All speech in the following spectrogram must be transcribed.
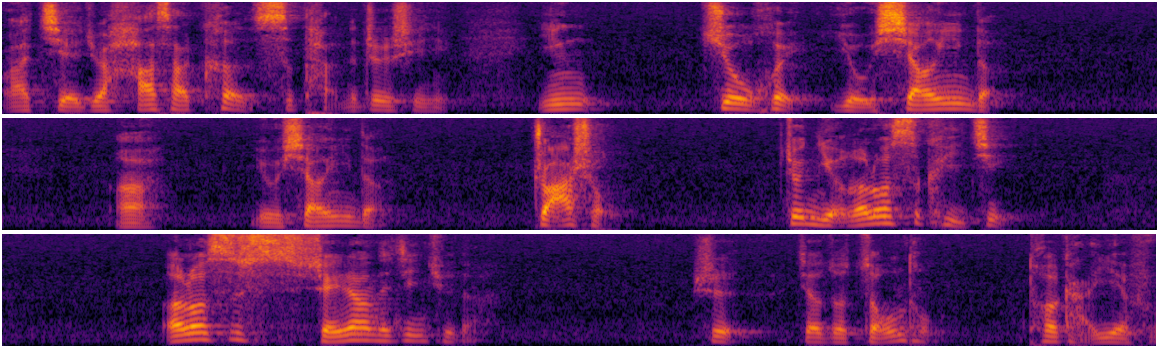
啊解决哈萨克斯坦的这个事情，应就会有相应的啊有相应的抓手。就你俄罗斯可以进，俄罗斯谁让他进去的？是叫做总统托卡耶夫。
